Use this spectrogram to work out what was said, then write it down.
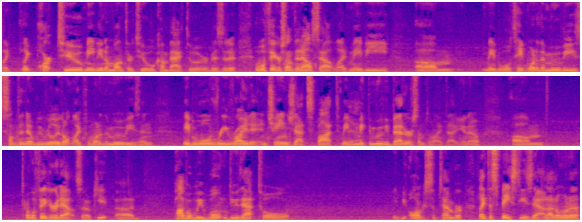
like like part two, maybe in a month or two, we'll come back to it, revisit it, and we'll figure something else out. Like maybe, um, maybe we'll take one of the movies, something that we really don't like from one of the movies, and maybe we'll rewrite it and change that spot to maybe Yeah. make the movie better or something like that. You know, um, and we'll figure it out. So keep uh, probably won't do that till maybe August, September. I'd like to space these out. I don't want to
